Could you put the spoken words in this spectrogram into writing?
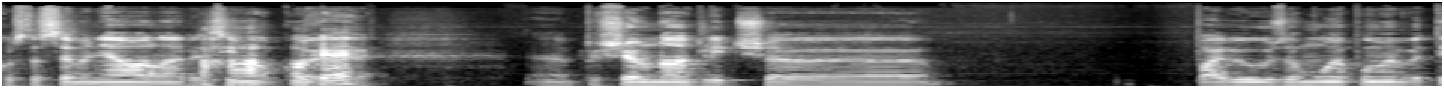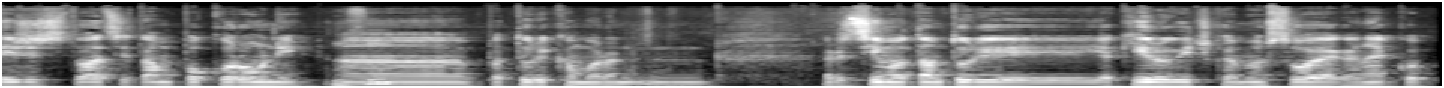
ko sta se menjavala. Recimo, Aha, ko okay. je eh, prišel Naglič, eh, pa je bil za moje pojme v težji situaciji tam po koroni, uh -huh. uh, pa tudi kamor. Recimo tam tudi Jakirovič, ki je imel svojega, ne, ko,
